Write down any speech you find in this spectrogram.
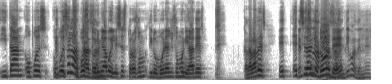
ήταν όπως, όπως, τους ελαρκάζαμε. όπως θεωρούν οι αποελίσσες τώρα ως- την ομόνια και τους ομονιάτες. Καταλάβες, Ε, έτσι Δεν τους ήταν και ελαρκάζαμε τότε. Τίποτε, ναι.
